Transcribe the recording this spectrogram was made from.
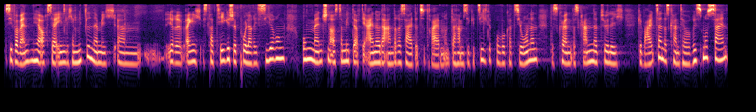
sie verwenden hier auch sehr ähnliche Mittel, nämlich ähm, ihre eigentlich strategische Polarisierung, um Menschen aus der Mitte auf die eine oder andere Seite zu treiben. Und da haben sie gezielte Provokationen. Das, können, das kann natürlich Gewalt sein, das kann Terrorismus sein,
